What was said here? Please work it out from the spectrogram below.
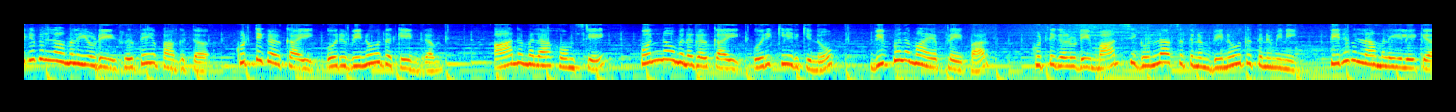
തിരുവല്ലാമലയുടെ ഹൃദയഭാഗത്ത് കുട്ടികൾക്കായി ഒരു വിനോദ കേന്ദ്രം. ആനമല ഹോം സ്റ്റേ പൊന്നോമനകൾക്കായി ഒരുക്കിയിരിക്കുന്നു വിപുലമായ പ്ലേ പാർക്ക്. കുട്ടികളുടെ മാനസികോല്ലാസത്തിനും വിനോദത്തിനും ഇനി തിരുവല്ലാമലയിലേക്ക്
